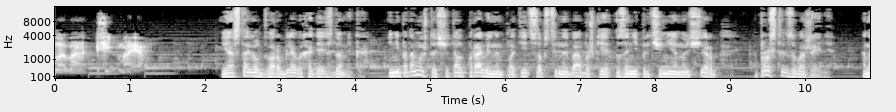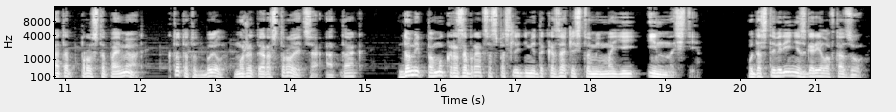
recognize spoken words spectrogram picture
Глава седьмая. Я оставил два рубля, выходя из домика. И не потому, что считал правильным платить собственной бабушке за непричиненный ущерб, а просто из уважения. Она-то просто поймет. Кто-то тут был, может и расстроится, а так... Домик помог разобраться с последними доказательствами моей инности. Удостоверение сгорело в тазу.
